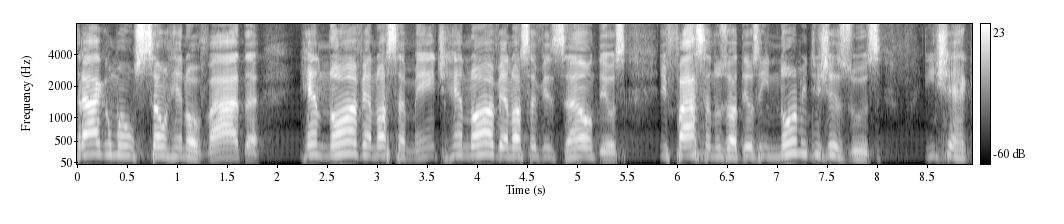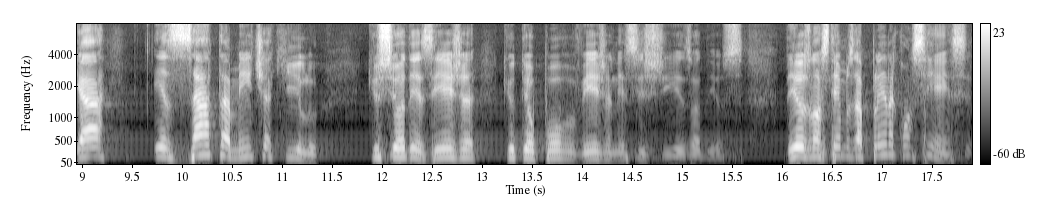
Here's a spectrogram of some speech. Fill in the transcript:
traga uma unção renovada, renove a nossa mente, renove a nossa visão, Deus, e faça-nos, ó Deus, em nome de Jesus, enxergar exatamente aquilo que o Senhor deseja que o teu povo veja nesses dias, ó Deus. Deus, nós temos a plena consciência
